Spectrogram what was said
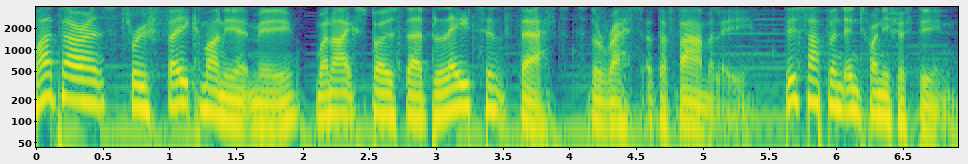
My parents threw fake money at me when I exposed their blatant theft to the rest of the family. This happened in 2015.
